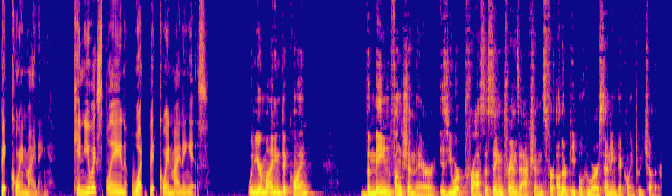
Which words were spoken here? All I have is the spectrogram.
Bitcoin mining. Can you explain what Bitcoin mining is? When you're mining Bitcoin, the main function there is you are processing transactions for other people who are sending Bitcoin to each other.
